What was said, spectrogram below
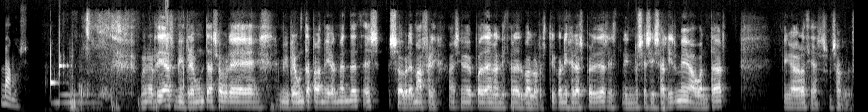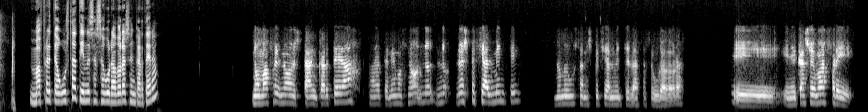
Vamos. Buenos días. Mi pregunta sobre mi pregunta para Miguel Méndez es sobre Mafre. A ver si me puede analizar el valor. Estoy con ligeras pérdidas y no sé si salirme o aguantar. Venga, gracias. Un saludo. ¿Mafre te gusta? ¿Tienes aseguradoras en cartera? No, Mafre no está en cartera, no la tenemos, no, no, no, no especialmente, no me gustan especialmente las aseguradoras. Eh, en el caso de Mafre,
